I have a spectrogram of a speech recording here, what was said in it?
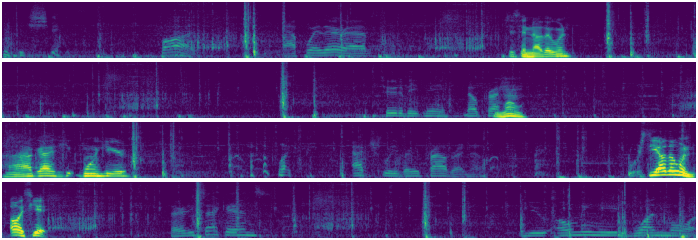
Holy shit. Five. Halfway there, Abs. Just another one. Two to beat me. No pressure. Come on. I got one here. I'm like actually very proud right now. Where's the other one? Oh, I see it. 30 seconds. You only need one more.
